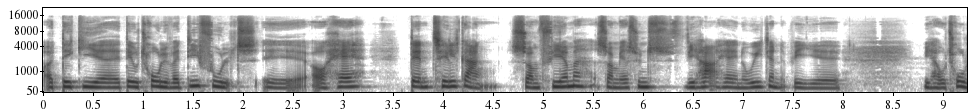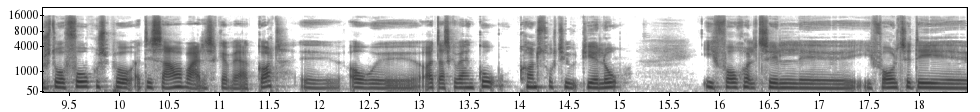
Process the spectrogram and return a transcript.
og det giver det er utroligt værdifuldt øh, at have den tilgang som firma, som jeg synes, vi har her i Norwegian. Vi, øh, vi har utrolig stor fokus på, at det samarbejde skal være godt, øh, og, øh, og at der skal være en god, konstruktiv dialog i forhold til, øh, i forhold til det,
